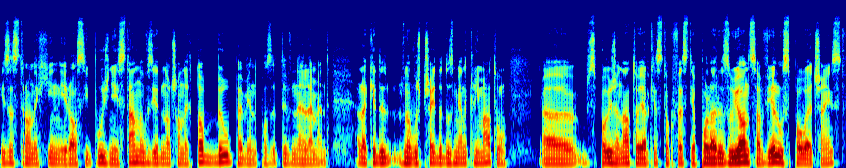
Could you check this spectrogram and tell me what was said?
i ze strony Chin i Rosji, później Stanów Zjednoczonych. To był pewien pozytywny element, ale kiedy znowuż przejdę do zmian klimatu, spojrzę na to, jak jest to kwestia polaryzująca wielu społeczeństw,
